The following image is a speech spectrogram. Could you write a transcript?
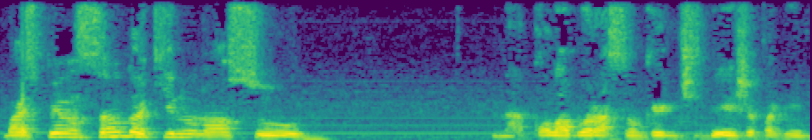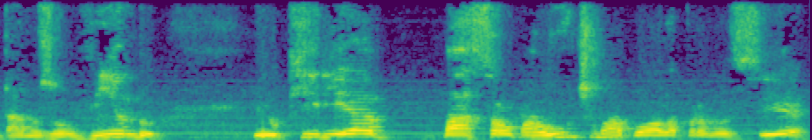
Mas pensando aqui no nosso, na colaboração que a gente deixa para quem está nos ouvindo, eu queria passar uma última bola para você,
